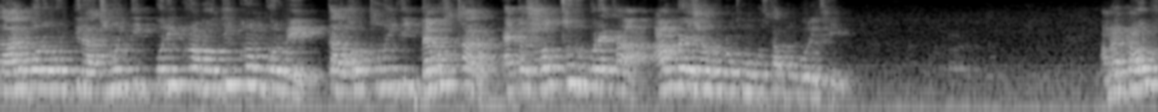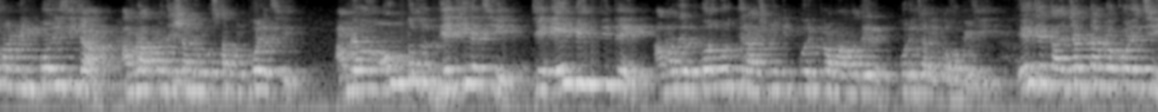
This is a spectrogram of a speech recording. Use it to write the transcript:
তার পরবর্তী রাজনৈতিক পরিক্রমা অতিক্রম করবে, তার অর্থনৈতিক ব্যবস্থার একটা স্বচ্ছ রূপরেখা আমরা সর্বপ্রথম উপস্থাপন করেছি। আমরা ক্রাউড ফান্ডিং পলিসিটা আমরা আপনাদের সামনে উপস্থাপন করেছি। আমরা অন্তত দেখিয়েছি যে এই ভিত্তিতে আমাদের পরবর্তী রাজনৈতিক পরিক্রমা আমাদের পরিচালিত হবে। এই যে কালচারটা আমরা করেছি,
